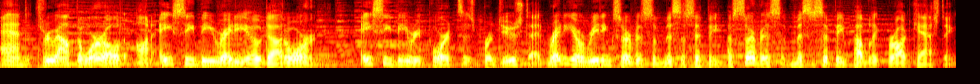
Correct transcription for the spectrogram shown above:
and throughout the world on acbradio.org. ACB Reports is produced at Radio Reading Service of Mississippi, a service of Mississippi Public Broadcasting.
